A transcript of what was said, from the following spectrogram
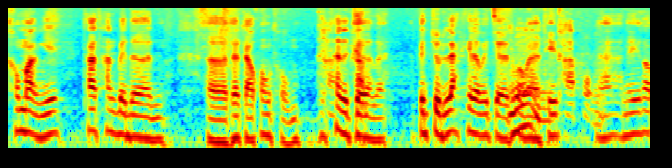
เข้ามาอย่างนี้ถ้าท่านไปเดินเอ่อแถวๆคลองถมครับท่านจะเจอเลย เป็นจุดแรกที่เราไปเจอทุกวันอาทิตย์ครับผมนะอันนี้ก็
